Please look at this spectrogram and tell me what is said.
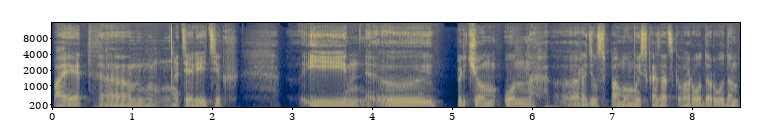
поэт, эм, теоретик, и э, причем он э, родился, по-моему, из казацкого рода, родом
